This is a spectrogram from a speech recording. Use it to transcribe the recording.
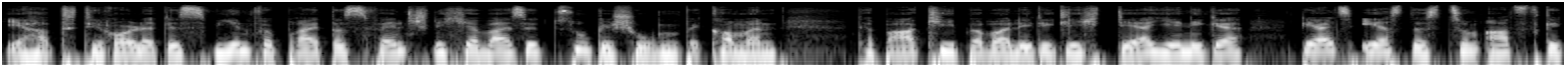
Er hat die Rolle des Virenverbreiters fälschlicherweise zugeschoben bekommen. Der Barkeeper war lediglich derjenige, der als erstes zum Arzt gegangen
